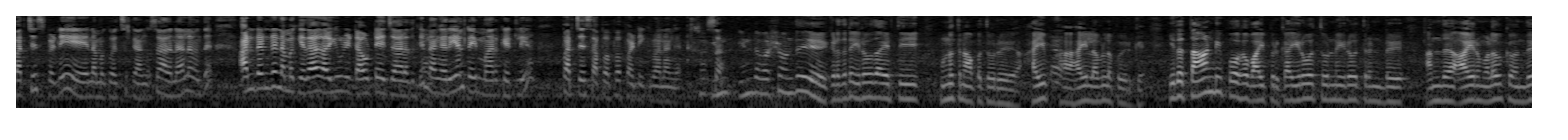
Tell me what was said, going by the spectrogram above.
பர்ச்சேஸ் பண்ணி நமக்கு வச்சிருக்காங்க. ஸோ அதனால வந்து அண்டண்டு நமக்கு ஏதாவது யூனிட் அவுட்டேஜ் ஆகிறதுக்கு நாங்கள் ரியல் டைம் மார்க்கெட்லயும் பர்ச்சேஸ் அப்பப்போ பண்ணிக்குவோம் நாங்கள் இந்த- வருஷம் வந்து கிட்டத்தட்ட இருபதாயிரத்தி முந்நூற்றி நாற்பத்தோரு ஹை ஹை லெவலில் போயிருக்கு. இதை தாண்டி போக வாய்ப்பு இருக்கா? இருபத்தொன்று இருபத்தி ரெண்டு அந்த ஆயிரம் அளவுக்கு வந்து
